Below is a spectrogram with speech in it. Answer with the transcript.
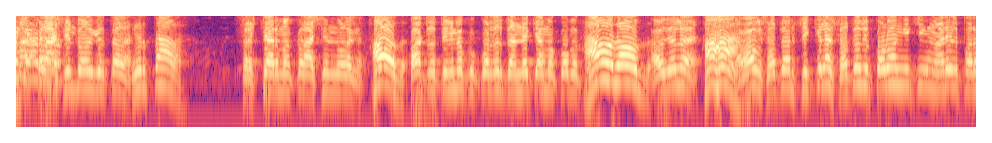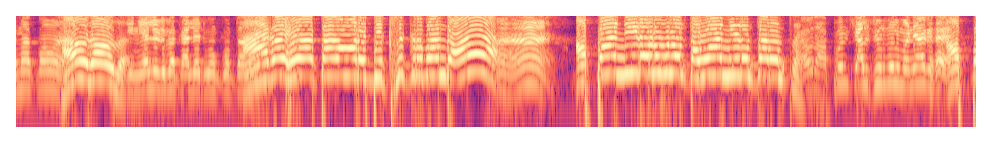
ಮಕ್ಕಳ ಆಶಿಂದ ಒಳಗಿರ್ತಾಳ ಇರ್ತಾಳ ಸಸ್ತ್ಯಾರ ಮಕ್ಕಳ ಆಶ್ರಮದೊಳಗೆ. ಹೌದು. ಪಾಟ್ಲ ತಿನ್ಬೇಕು ಕೊಡದ್ರ ದಂಧಕ್ಕೆ ಮಕ್ಕೋಬೇಕು ಹೌದ್ ಹೌದು. ಹೌದಿಲ್ಲ. ಯಾವಾಗ ಸ್ವತಂತ್ರ ಸಿಕ್ಕಿಲ್ಲ ಸ್ವತಂತ್ರ ಕೊಡೋಂಗ ಈಗ ಮಾಡಿಲ್ಲ ಪರಮಾತ್ಮ ಹೌದು ಹೌದು. ಎಲ್ಲಿ ಇಡ್ಬೇಕು ಅಲ್ಲಿ ಇಟ್ಕೊಂಡ್ ಕೂತ ಆಗ ಹೇಳ್ತಾವ ನೋಡಿ ಭಿಕ್ಷಕರು ಬಂದ. ಅಪ್ಪ ನೀಡೋದಿಲ್ಲ ಅಂತ ಅವ ನೀಡಂತಾರಂತ. ಹೌದು ಅಪ್ಪನ ಕೆಲಸ ಇರುದಿಲ್ಲ ಮನ್ಯಾಗ. ಅಪ್ಪ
